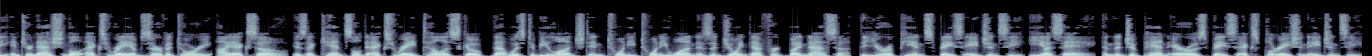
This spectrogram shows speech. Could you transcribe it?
The International X-ray Observatory is a cancelled X-ray telescope that was to be launched in 2021 as a joint effort by NASA, the European Space Agency and the Japan Aerospace Exploration Agency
